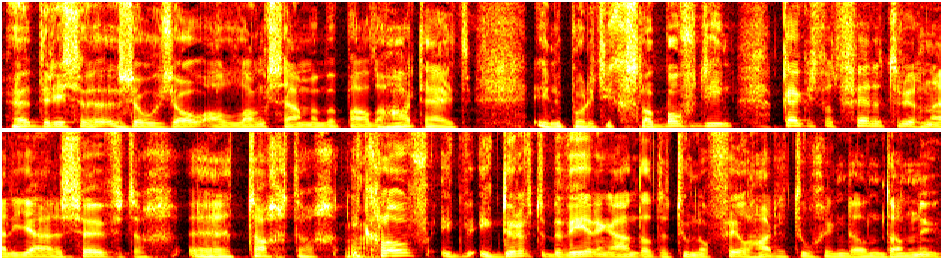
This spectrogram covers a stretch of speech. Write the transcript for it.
He, er is sowieso al langzaam een bepaalde hardheid in de politiek geslopen. Bovendien, kijk eens wat verder terug naar de jaren 70, uh, 80. Ja. Ik geloof, ik, ik durf de bewering aan dat het toen nog veel harder toeging dan, dan nu.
